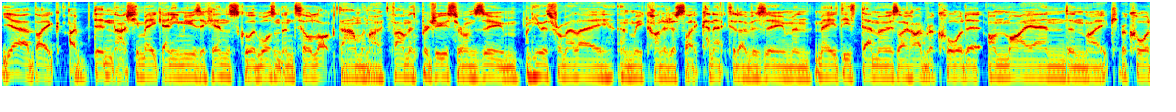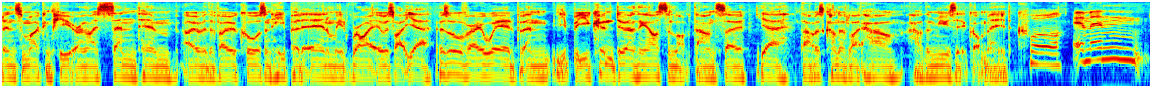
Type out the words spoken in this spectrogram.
yeah like i didn't actually make any music in school it wasn't until lockdown when i found this producer on Zoom, and he was from LA, and we kind of just like connected over Zoom and made these demos. Like I'd record it on my end and like record into my computer, and I'd send him over the vocals, and he put it in, and we'd write. It was like yeah, it was all very weird, but and but you couldn't do anything else in lockdown. So yeah, that was kind of like how how the music got made. Cool. And then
